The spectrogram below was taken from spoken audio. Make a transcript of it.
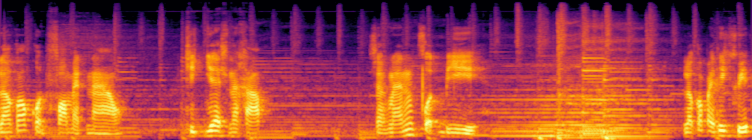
แล้วก็กด Format Now คลิก Yes นะครับ จากนั้นกด B แล้วก็ไปที่ Quit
